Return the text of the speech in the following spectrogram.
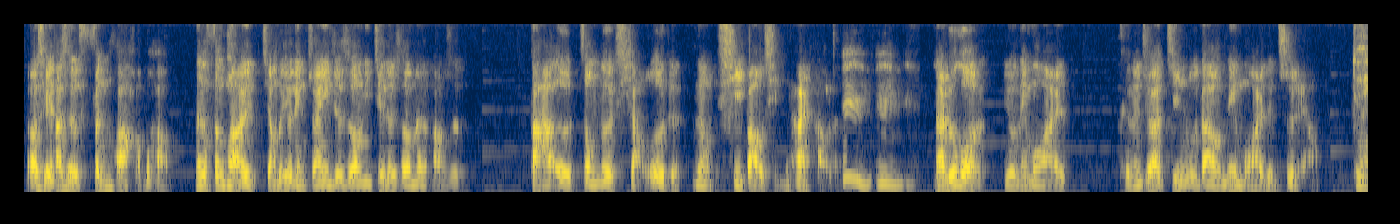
而且它是分化好不好？那个分化讲的有点专业，就是说你解的时候，那个好像是大恶、中恶、小恶的那种细胞形态好了，嗯嗯。那如果有内膜癌，可能就要进入到内膜癌的治疗，对。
